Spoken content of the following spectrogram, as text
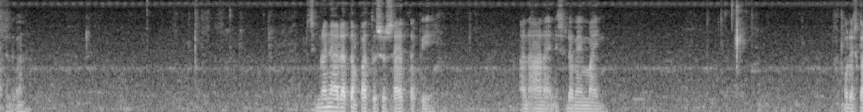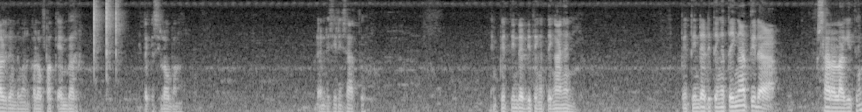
teman-teman sebenarnya ada tempat khusus saya tapi anak-anak ini sudah main-main. Mudah sekali teman-teman kalau pakai ember kita kasih lubang dan di sini satu. Yang penting dari tengah-tengahnya nih. Penting dari tengah-tengah tidak salah lagi tuh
